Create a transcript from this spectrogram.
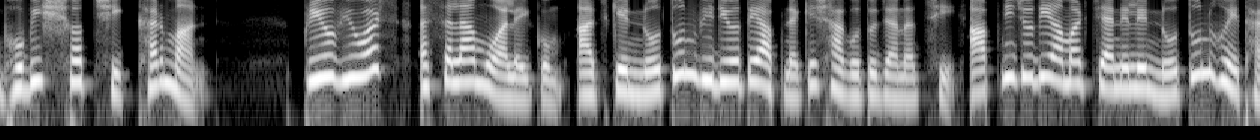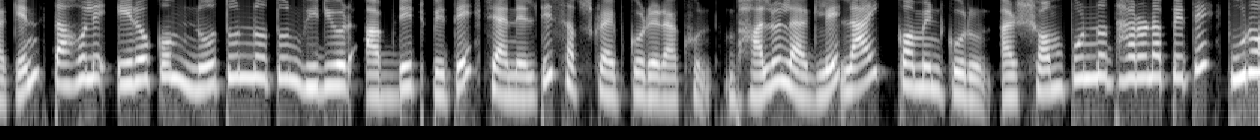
ভবিষ্যৎ শিক্ষার মান। প্রিয় ভিউয়ার্স, আসসালামু আলাইকুম। আজকের নতুন ভিডিওতে আপনাকে স্বাগত জানাচ্ছি। আপনি যদি আমার চ্যানেলে নতুন হয়ে থাকেন, তাহলে এরকম নতুন নতুন ভিডিওর আপডেট পেতে চ্যানেলটি সাবস্ক্রাইব করে রাখুন। ভালো লাগলে লাইক, কমেন্ট করুন আর সম্পূর্ণ ধারণা পেতে পুরো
